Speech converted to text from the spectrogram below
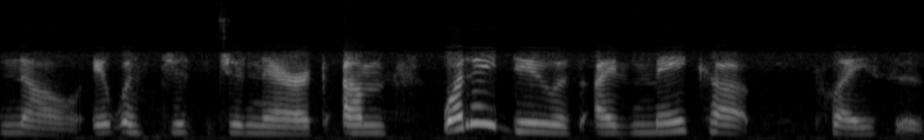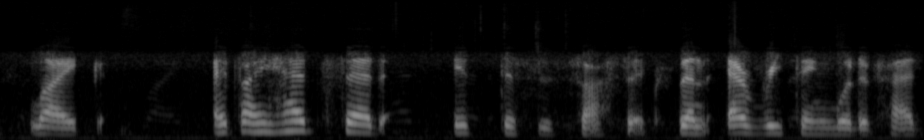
no, it was g- generic. Um, what I do is I make up places. Like, if I had said if this is Sussex, then everything would have had.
